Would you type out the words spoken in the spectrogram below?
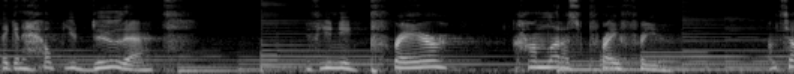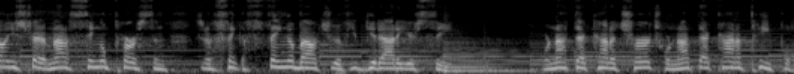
they can help you do that. If you need prayer, come let us pray for you. I'm telling you straight, I'm not a single person who's going to think a thing about you if you get out of your seat. We're not that kind of church. We're not that kind of people.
